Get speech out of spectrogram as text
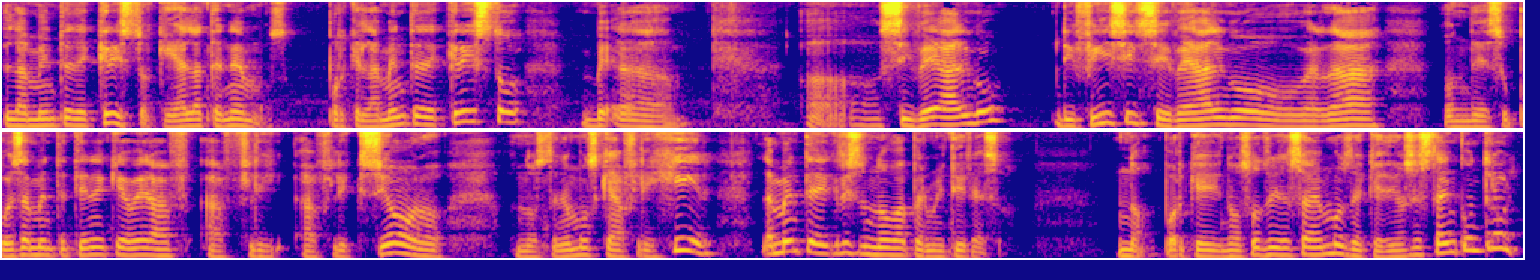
la mente de Cristo, que ya la tenemos. Porque la mente de Cristo, ah, ah, si ve algo difícil, si ve algo, ¿verdad? Donde supuestamente tiene que haber aflicción o nos tenemos que afligir, la mente de Cristo no va a permitir eso. No, porque nosotros ya sabemos de que Dios está en control.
